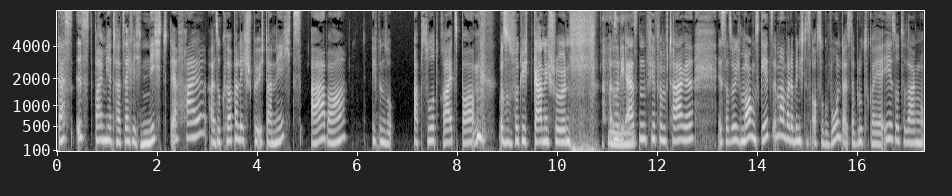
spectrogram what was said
Das ist bei mir tatsächlich nicht der Fall. Also körperlich spüre ich da nichts, aber ich bin so absurd reizbar. Es ist wirklich gar nicht schön. Also die mhm. ersten vier, fünf Tage ist das wirklich, morgens geht's immer, weil da bin ich das auch so gewohnt. Da ist der Blutzucker ja eh sozusagen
